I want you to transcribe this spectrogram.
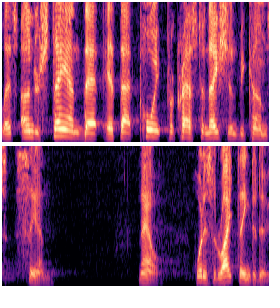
let's understand that at that point procrastination becomes sin. Now, what is the right thing to do?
